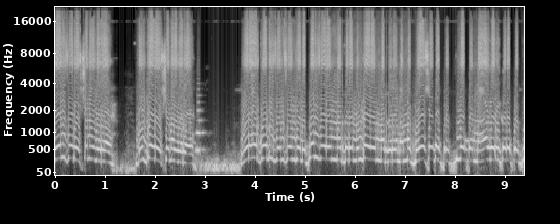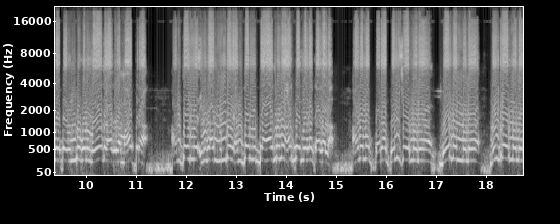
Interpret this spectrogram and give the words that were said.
ಪೊಲೀಸರು ಎಷ್ಟು ಜನ ಇದಾರೆ? ಮಿಲಿಟರಿ ಎಷ್ಟು ಜನ ಇದಾರೆ? ನೂರಾರು ಕೋಟಿ ಜನಸಂಖ್ಯೆಯಲ್ಲಿ ಪೊಲೀಸರು ಏನ್ ಮಾಡ್ತಾರೆ? ಮಿಲಿಟರಿ ಏನ್ ಮಾಡ್ತಾರೆ? ನಮ್ಮ ದೇಶದ ಪ್ರತಿಯೊಬ್ಬ ನಾಗರಿಕರ, ಪ್ರತಿಯೊಬ್ಬ ಹಿಂದೂಗಳು ಯೋಧರಾದ್ರೆ ಮಾತ್ರ. ಅಂತರ್ ಈಗ ಮುಂದೆ ಅಂತರ್ಯುದ್ಧ ಆದ್ರೂ ಆಗ್ಬೋದು, ಹೇಳಕ್ಕಾಗಲ್ಲ. ಅದನ್ನ ಪರ ಪೊಲೀಸರ ಮೇಲೆ ಗೌರ್ಮೆಂಟ್ ಮೇಲೆ ಮಿಲಿಟರಿ ಮೇಲೆ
